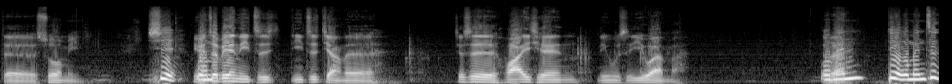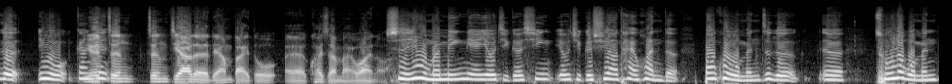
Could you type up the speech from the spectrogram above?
的说明？是，因为这边你只你只讲了，就是花一千零五十一万嘛，我们对我们这个，因为我刚跟因为增增加了两百多，呃，快三百万哦。是因为我们明年有几个新有几个需要汰换的，包括我们这个呃，除了我们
